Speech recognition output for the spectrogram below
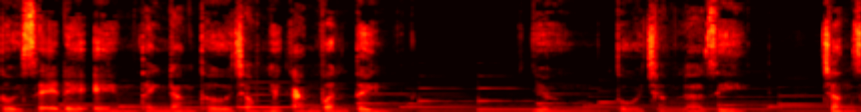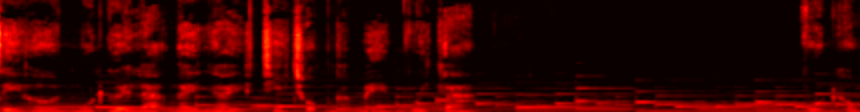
tôi sẽ để em thanh đăng thơ trong những áng văn tình. Nhưng tôi chẳng là gì, chẳng gì hơn một người lạ ngày ngày chỉ trộm ngắm em vui ca. Vốn không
